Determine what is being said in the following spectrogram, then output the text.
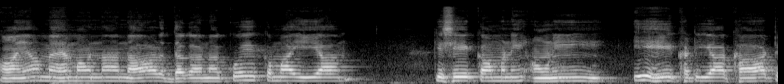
ਆਇਆ ਮਹਿਮਾਨਾਂ ਨਾਲ ਦਗਾ ਨਾ ਕੋਈ ਕਮਾਈਆ। ਕਿਸੇ ਕੰਮ ਨਹੀਂ ਆਉਣੀ, ਇਹ ਖਟਿਆ ਖਾਟ।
